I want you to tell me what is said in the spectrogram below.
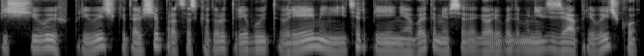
пищевых привычек — это вообще процесс, который требует времени и терпения. Об этом я всегда говорю. Поэтому нельзя привычку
